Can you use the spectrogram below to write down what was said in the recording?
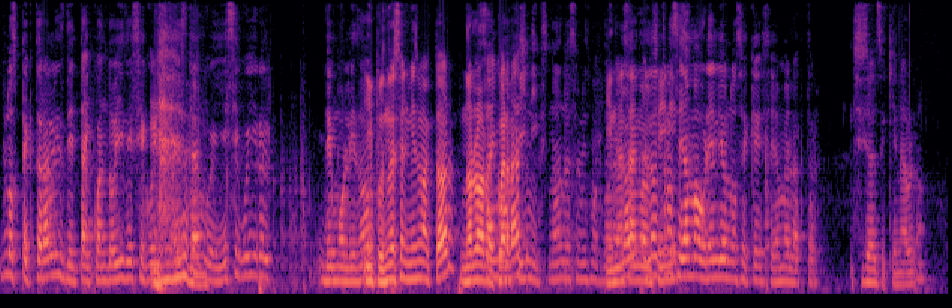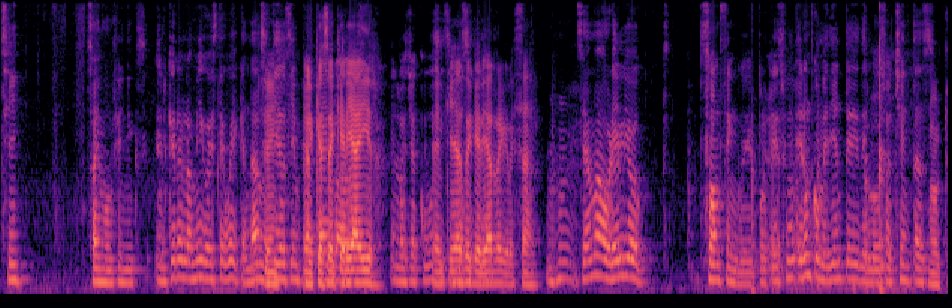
los pectorales de Taekwondo y de ese güey. Ahí están, güey. Ese güey era el demoledor. Y pues no es el mismo actor, ¿no lo Simon recuerdas? Phoenix, no, no es el mismo actor. ¿Y no es el, Simon el otro Phoenix? se llama Aurelio, no sé qué, se llama el actor. ¿Sí sabes de quién hablo? Sí. Simon Phoenix. El que era el amigo de este güey que andaba Sí, metido siempre. el que se quería los- ir, En los jacuzzi. el que ya se quería regresar. Se llama Aurelio Something, güey, porque es un- era un comediante de los ochentas. Ok,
